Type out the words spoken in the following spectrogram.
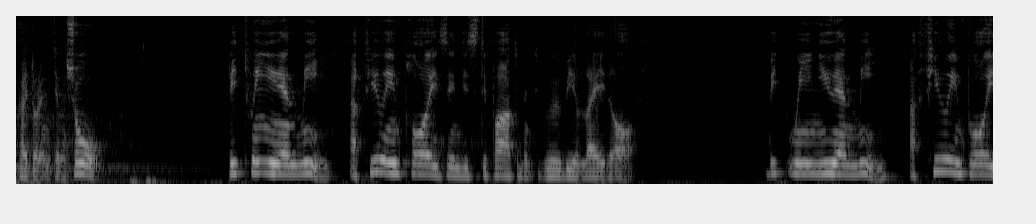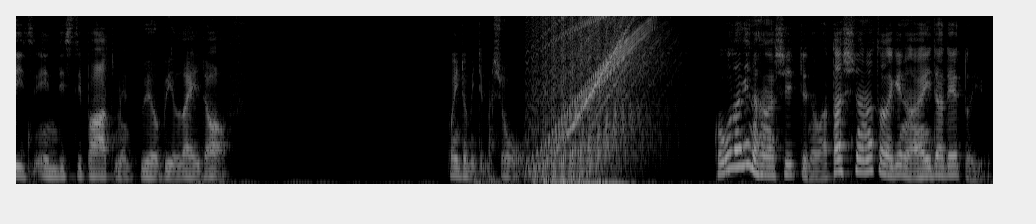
回答例見てみましょう。Between you and me, a few employees in this department will be laid off. Between you and me, a few employees in this department will be laid off. ポイント見てみましょう。ここだけの話っていうのは私とあなただけの間でという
